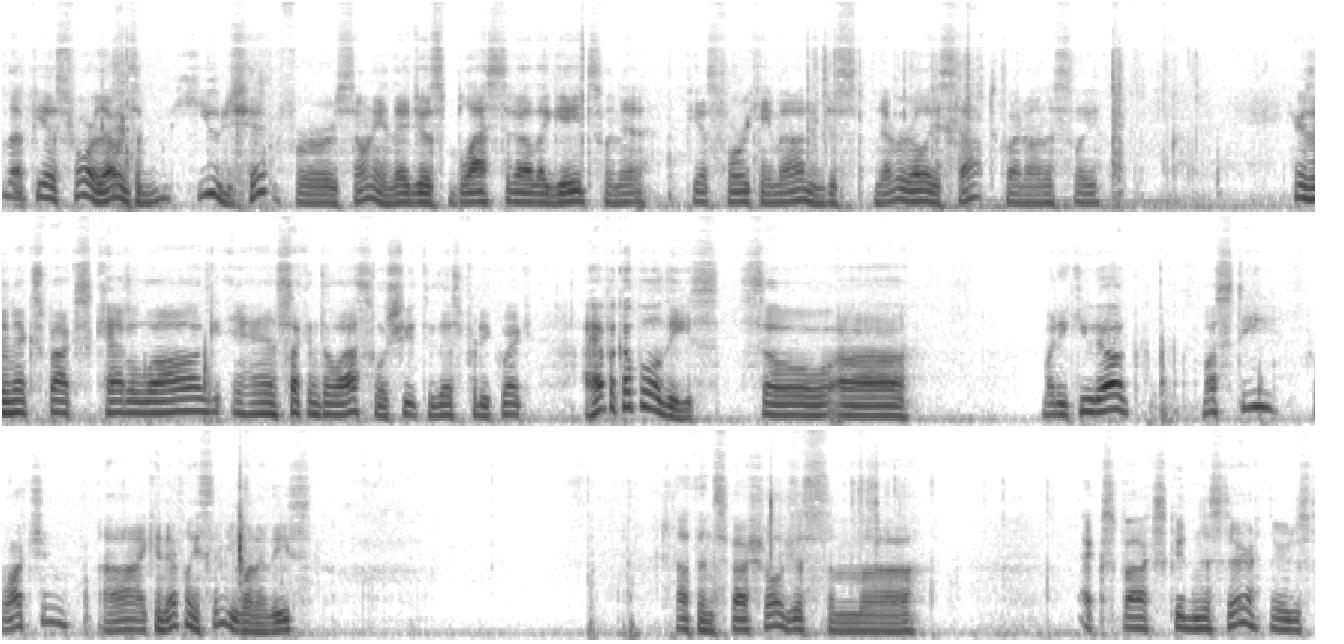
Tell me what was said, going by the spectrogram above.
that PS4, that was a huge hit for Sony. They just blasted out of the gates when it PS4 came out and just never really stopped, quite honestly. Here's an Xbox catalog, and second to last, we'll shoot through this pretty quick. I have a couple of these, so uh, Mighty Q Dog, Musty, for watching. Uh, I can definitely send you one of these. Nothing special, just some uh, Xbox goodness there. They're just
